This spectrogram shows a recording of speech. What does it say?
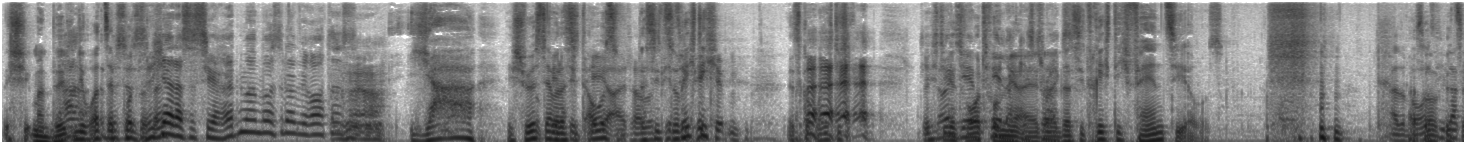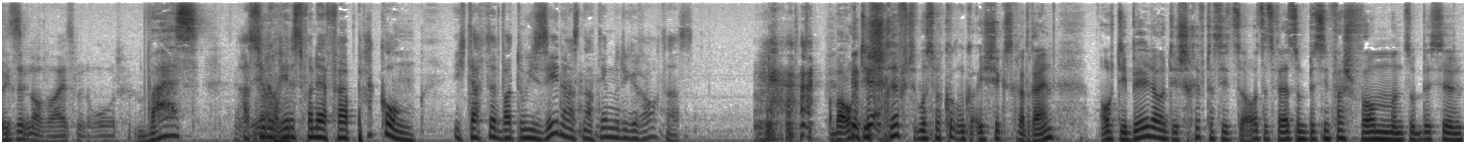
ich schicke mal ein Bild in die WhatsApp. bist du sicher, dass es Zigaretten waren, was du da geraucht hast? Ja, ich schwör's dir, aber das sieht aus. Alter, das sieht so richtig. PCP-Kippen. Jetzt kommt ein richtig, richtiges Wort von mir, Alter. Das sieht richtig fancy aus. Also bei uns die Lucky sind noch weiß mit Rot. Was? Achso, du redest von der Verpackung. Ich dachte, was du gesehen hast, nachdem du die geraucht hast. Aber auch die Schrift, muss mal gucken, ich schick's gerade rein. Auch die Bilder und die Schrift, das sieht so aus, als wäre das so ein bisschen verschwommen und so ein bisschen.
